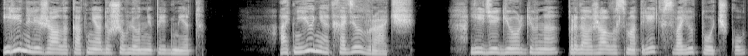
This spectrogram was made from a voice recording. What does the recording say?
Ирина лежала как неодушевленный предмет. От нее не отходил врач. Лидия Георгиевна продолжала смотреть в свою точку.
